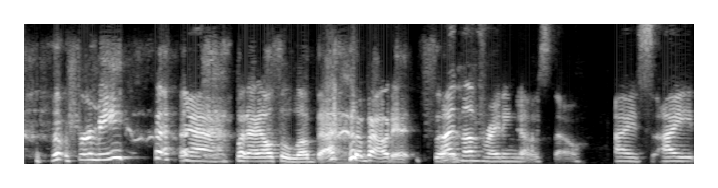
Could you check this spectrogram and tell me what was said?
for me, Yeah. but I also love that about it. So I love writing yeah. those though. I, I,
